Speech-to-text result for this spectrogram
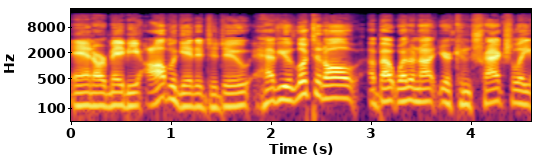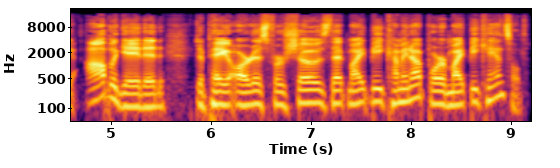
and are maybe obligated to do. Have you looked at all about whether or not you're contractually obligated to pay artists for shows that might be coming up or might be canceled?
